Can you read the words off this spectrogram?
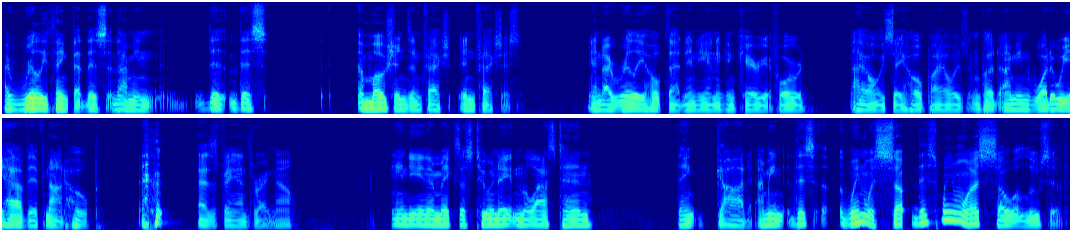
I really think that this, I mean, this, this emotions infect, infectious, and I really hope that Indiana can carry it forward. I always say hope. I always, but I mean, what do we have if not hope as fans right now? Indiana makes us two and eight in the last ten. Thank God. I mean, this uh, win was so this win was so elusive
